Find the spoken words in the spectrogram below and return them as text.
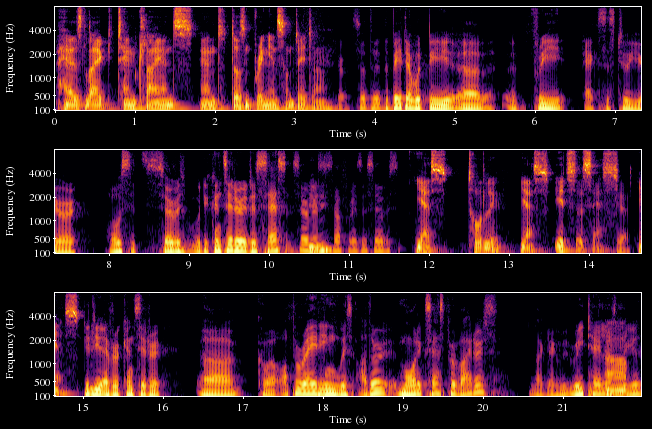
has like 10 clients and doesn't bring in some data. Sure. So the, the beta would be uh, free access to your hosted service. Would you consider it a SaaS service, mm-hmm. software as a service? Yes, totally. Yes, it's a SaaS. Yeah. Yes. Did you ever consider uh, cooperating with other Mautic SaaS providers, like like retailers? Uh,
